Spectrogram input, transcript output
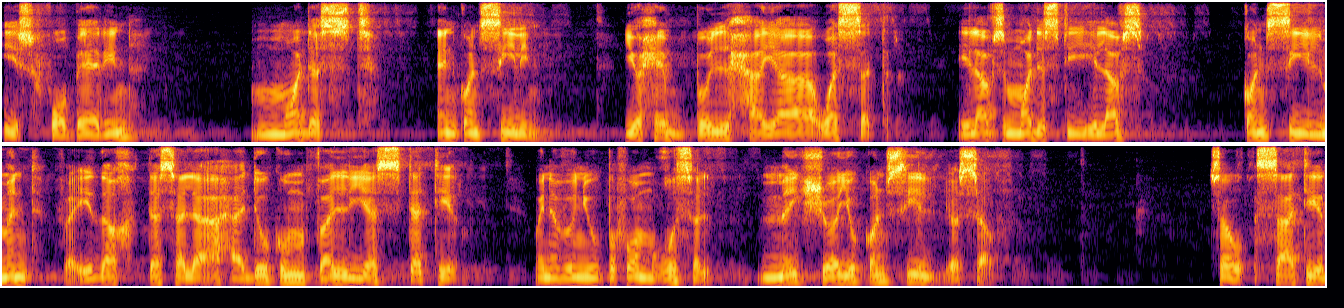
is forbearing, modest, and concealing. Yuhibbul haya was He loves modesty, he loves concealment فإذا اغتسل أحدكم فليستتر whenever you perform ghusl make sure you conceal yourself so satir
